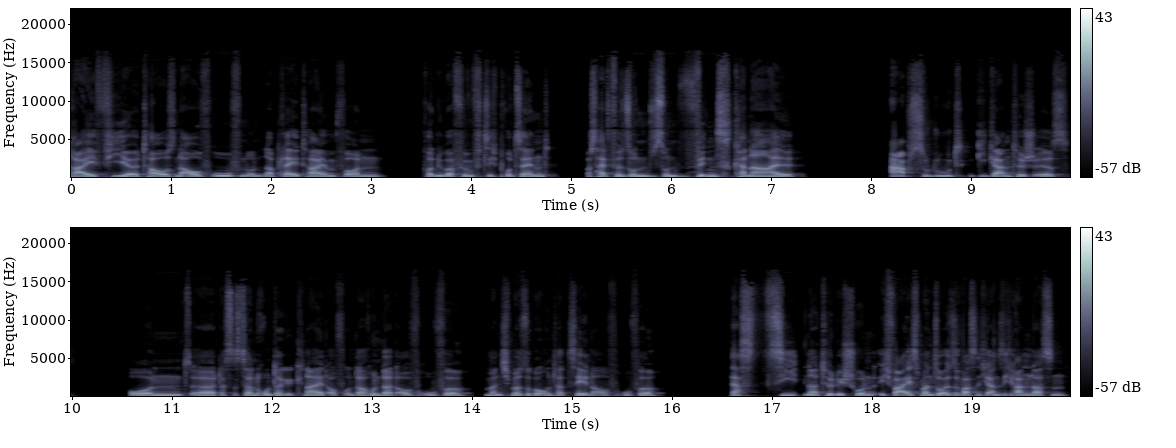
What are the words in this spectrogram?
3.000, 4.000 Aufrufen und einer Playtime von, von über 50 Prozent, was halt für so einen so Vince-Kanal absolut gigantisch ist. Und äh, das ist dann runtergeknallt auf unter 100 Aufrufe, manchmal sogar unter 10 Aufrufe das zieht natürlich schon. Ich weiß, man soll sowas nicht an sich ranlassen.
